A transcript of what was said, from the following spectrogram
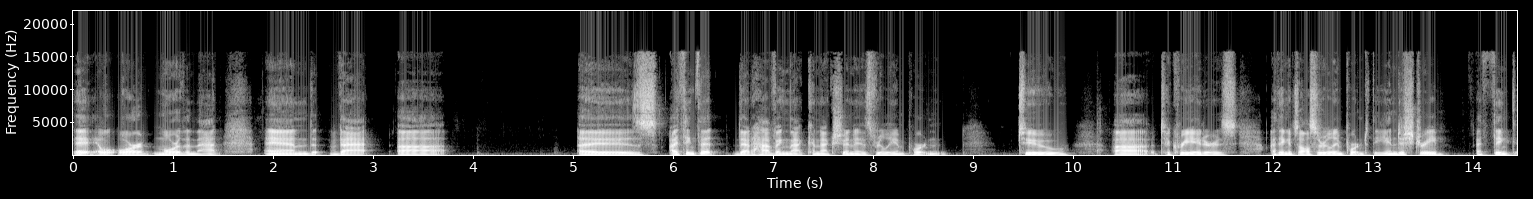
eh, or, or more than that. And that uh is i think that that having that connection is really important to uh to creators. I think it's also really important to the industry. I think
